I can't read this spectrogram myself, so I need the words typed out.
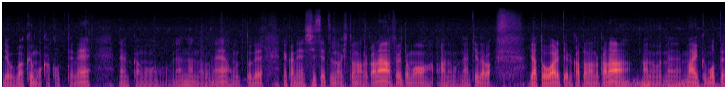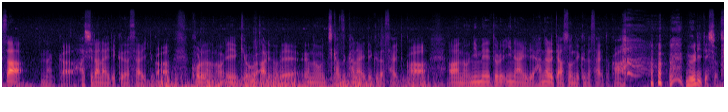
で枠も囲ってね。なんかもう何なんだろうね。本当で。なんかね施設の人なのかな。それともあの何て言うんだろう。雇われてる方なのかな。あの、ね、マイク持ってさなんか走らないでくださいとかコロナの影響があるのであの近づかないでくださいとかあの2メートル以内で離れて遊んでくださいとか 無理でしょって。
